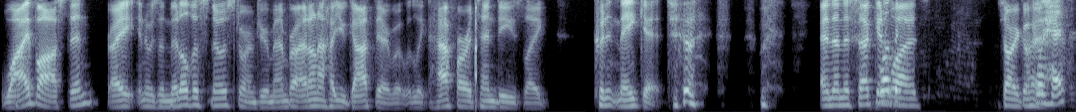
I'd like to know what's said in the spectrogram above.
Why Boston, right? And it was the middle of a snowstorm. Do you remember? I don't know how you got there, but like half our attendees like couldn't make it. and then the second well, was, sorry, go ahead. Go ahead.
